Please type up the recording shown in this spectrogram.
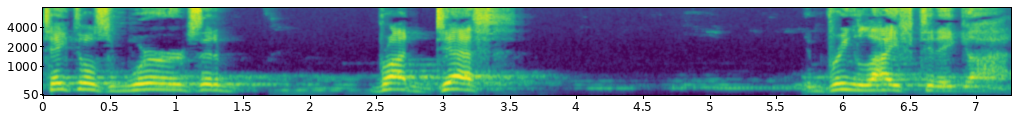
Take those words that have brought death and bring life today, God.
